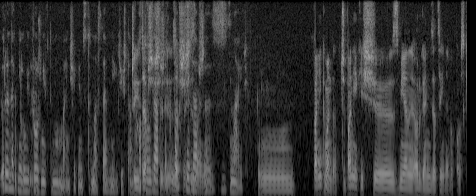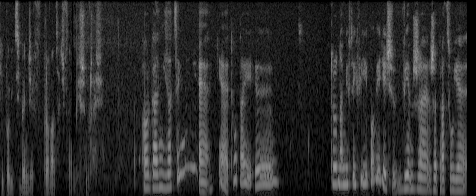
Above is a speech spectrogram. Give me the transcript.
rynek nie lubi próżni w tym momencie, więc to następnie gdzieś tam Czyli chodzą zawsze się- zawsze. Ktoś zawsze się się zawsze znajdzie. znajdzie. Mm, Pani komendant, czy pani jakieś e, zmiany organizacyjne w opolskiej policji będzie wprowadzać w najbliższym czasie? Organizacyjny? Nie, nie. Tutaj y, trudno mi w tej chwili powiedzieć. Wiem, że, że pracuje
